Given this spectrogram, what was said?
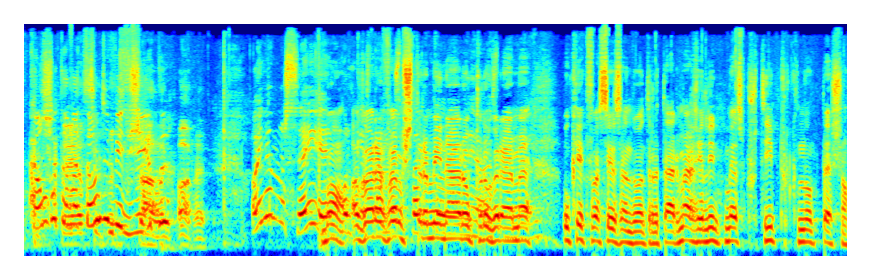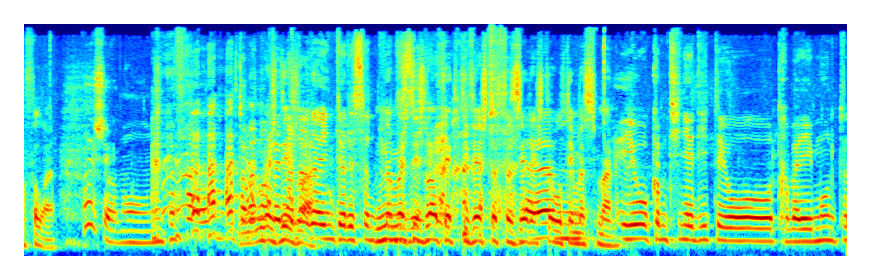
campo estava tão dividido. Olha, não sei. é Bom, agora vamos terminar o programa. O que é que vocês andam a tratar? Marilyn, começo por ti, porque não te deixam falar. Pois, eu não, nunca falo. Eu também não Mas tenho diz lá. nada interessante Não, mas dizer. diz lá o que é que tiveste a fazer esta última semana. Eu, como tinha dito, eu trabalhei muito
